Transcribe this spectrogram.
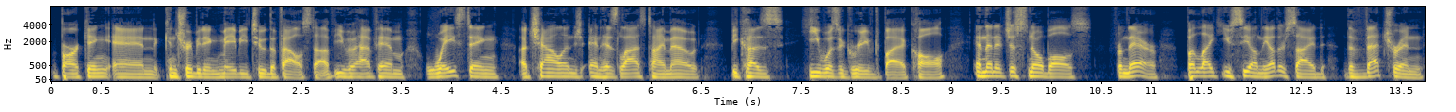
barking and contributing maybe to the foul stuff. You have him wasting a challenge and his last time out because he was aggrieved by a call. And then it just snowballs from there. But like you see on the other side, the veteran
